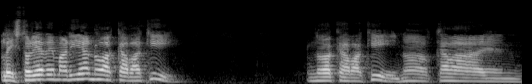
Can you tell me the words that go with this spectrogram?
La historia de María no acaba aquí. No acaba aquí, no acaba en,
